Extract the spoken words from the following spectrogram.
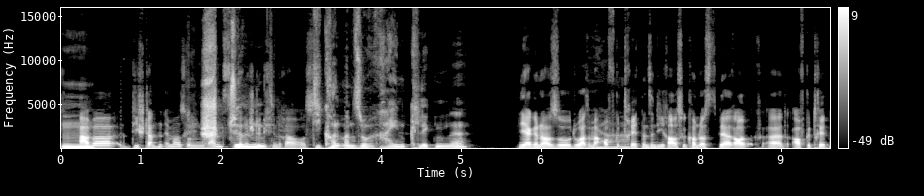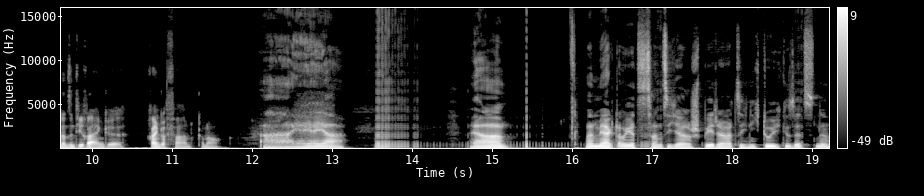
Mhm. Aber die standen immer so ein ganz kleines. Stückchen raus. Die konnte man so reinklicken, ne? Ja, genau so. Du hast immer Ja. aufgetreten, dann sind die rausgekommen, du hast wieder äh, aufgetreten, dann sind die reinge reingefahren. Genau. Ah, ja, ja, ja. Ja. Man merkt aber jetzt 20 Jahre später hat sich nicht durchgesetzt, ne?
